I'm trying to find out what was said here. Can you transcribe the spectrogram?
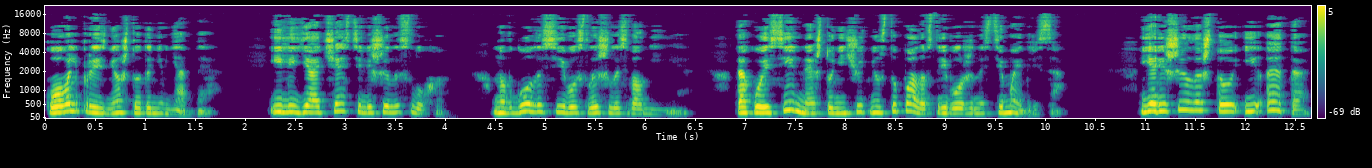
Коваль произнес что-то невнятное. Или я отчасти лишилась слуха, но в голосе его слышалось волнение. Такое сильное, что ничуть не уступало встревоженности Мэдриса. Я решила, что и это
